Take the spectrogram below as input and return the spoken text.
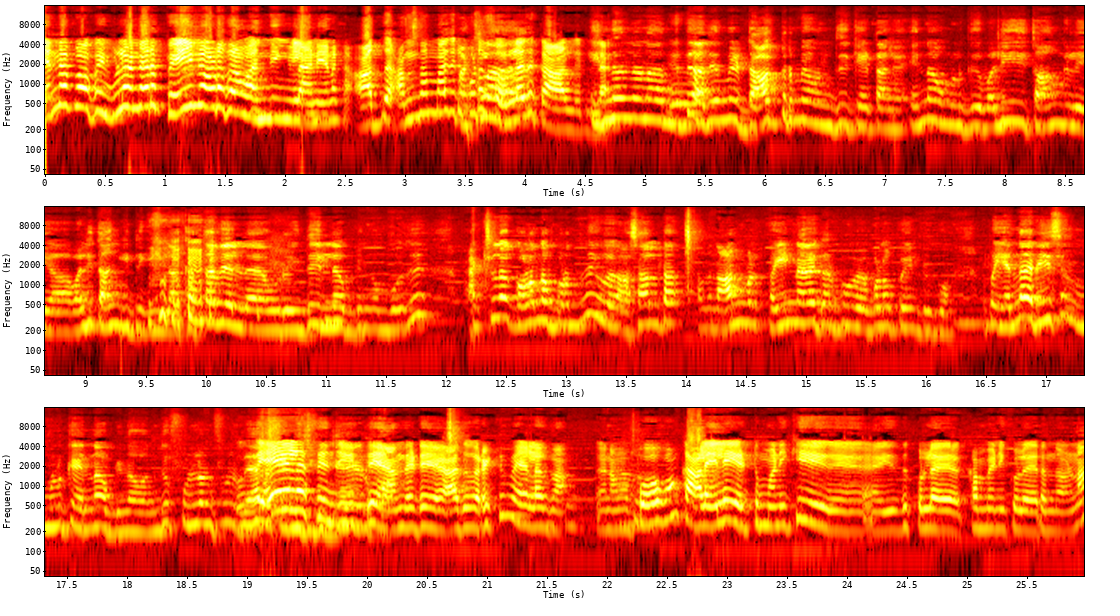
என்னப்பா அப்ப இவ்வளவு நேரம் பெயினோட தான் வந்தீங்களான்னு எனக்கு அது அந்த மாதிரி கூட சொல்லதுக்கு ஆள் இல்ல. வந்துட்டு அதே மாதிரி டாக்டருமே வந்து கேட்டாங்க என்ன உங்களுக்கு வலி தாங்கலையா? வலி தாங்கிட்டு இருக்கீங்களா? கத்தவே இல்ல ஒரு இது இல்ல அப்படிங்கும்போது ஆக்சுவலா குழந்தை பிறந்தது அசால்ட்டா அந்த நார்மல் பெயினாவே கர்ப்பம் எவ்வளவு பெயின் இருக்கும். அப்ப என்ன ரீசன் முழுக்க என்ன அப்படின்னா வந்து ஃபுல் அண்ட் ஃபுல் வேலை செஞ்சுக்கிட்டு அந்த டே அது வரைக்கும் வேலை தான் நம்ம போவோம் காலையில எட்டு மணிக்கு இதுக்குள்ள கம்பெனிக்குள்ள இருந்தோம்னா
